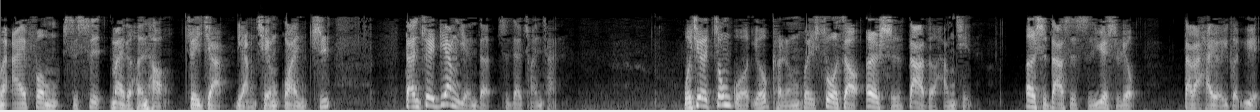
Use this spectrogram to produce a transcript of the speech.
为 iPhone 十四卖得很好，追加两千万只。但最亮眼的是在船产，我觉得中国有可能会塑造二十大的行情，二十大是十月十六，大概还有一个月。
